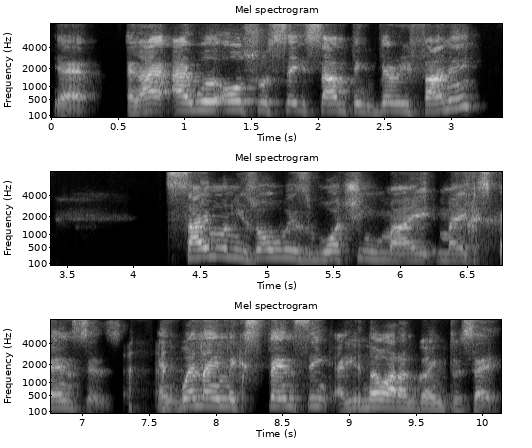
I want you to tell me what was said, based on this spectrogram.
Yeah. And I, I will also say something very funny. Simon is always watching my my expenses, and when I'm expensing, uh, you know what I'm going to say.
